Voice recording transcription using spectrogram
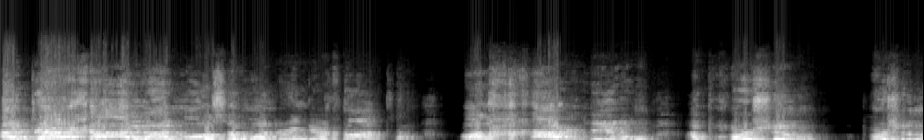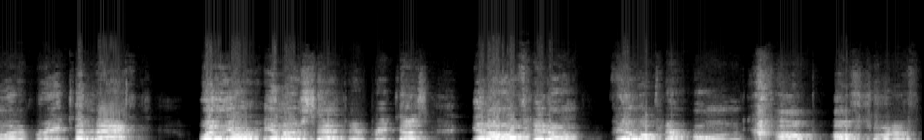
uh, derick I, i'm also wondering your thoughts on how you partial, personally reconnect with your inner center because you know if you don't fill up your own cup of sort of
